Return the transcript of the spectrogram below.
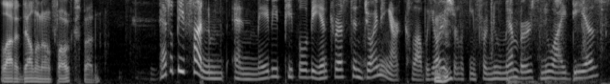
a lot of Delano folks. But It'll be fun, and maybe people will be interested in joining our club. We always are looking for new members, new ideas.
